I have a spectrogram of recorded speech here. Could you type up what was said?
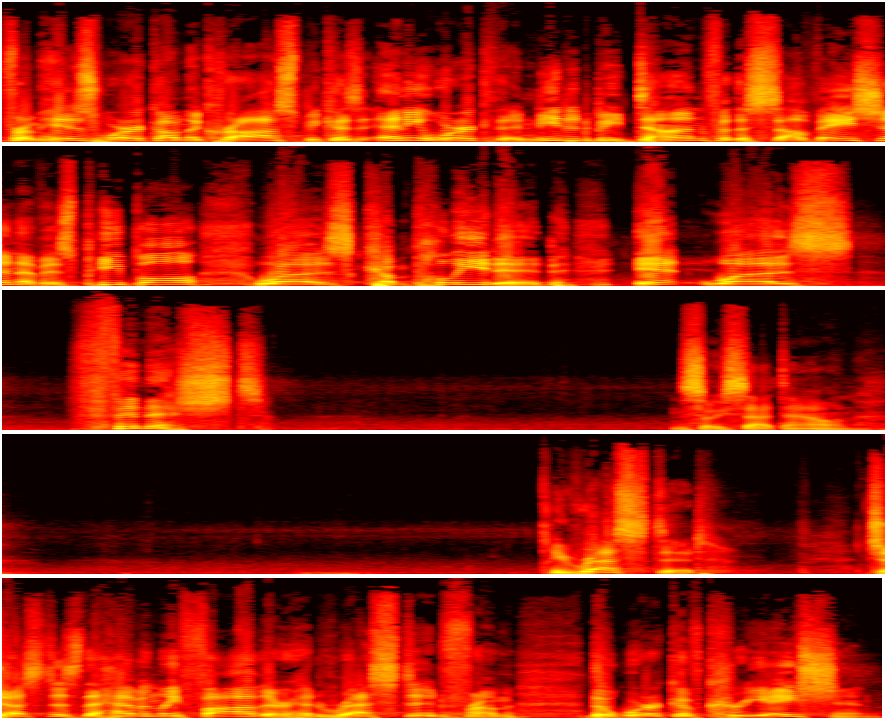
from his work on the cross because any work that needed to be done for the salvation of his people was completed. It was finished. And so he sat down. He rested, just as the Heavenly Father had rested from the work of creation.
